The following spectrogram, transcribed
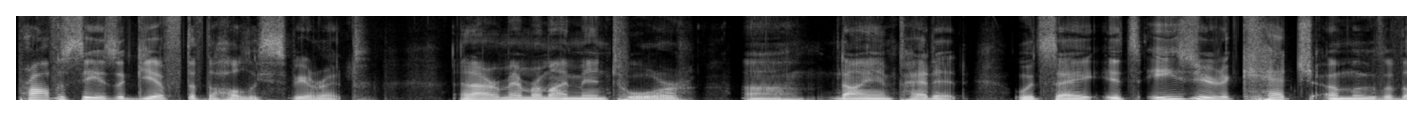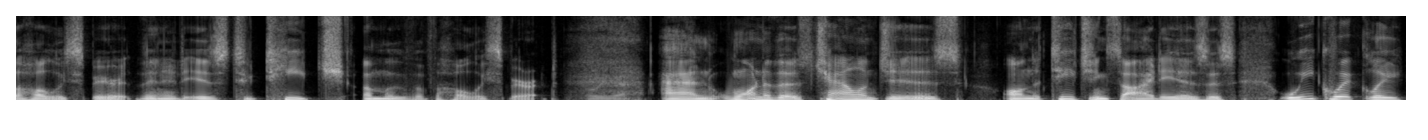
prophecy is a gift of the Holy Spirit. And I remember my mentor, uh, Diane Pettit, would say it's easier to catch a move of the Holy Spirit than it is to teach a move of the Holy Spirit. Oh yeah. And one of those challenges on the teaching side is is we quickly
